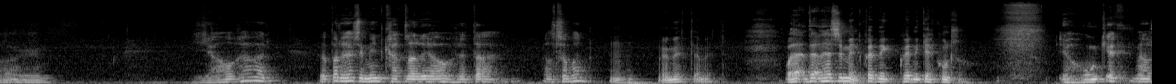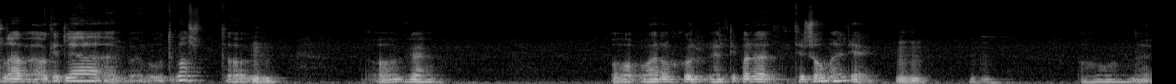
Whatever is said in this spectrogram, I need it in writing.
og um, já, það var það var bara þessi mynd kallaði á þetta allt saman mm -hmm. Einmitt, einmitt Og þe- þe- þessi mynd, hvernig, hvernig gekk hún svo? já, hún gekk náttúrulega ágætlega út um allt og, Mm og um, og var okkur held ég bara til sóma held ég. -hmm. Mm -hmm. og hún uh,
